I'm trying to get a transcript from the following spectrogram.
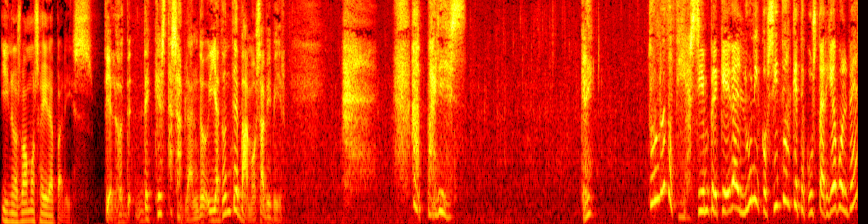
y nos vamos a ir a París. Cielo, ¿de, qué estás hablando y a dónde vamos a vivir? A París. ¿Qué? ¿Tú no decías siempre que era el único sitio al que te gustaría volver,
